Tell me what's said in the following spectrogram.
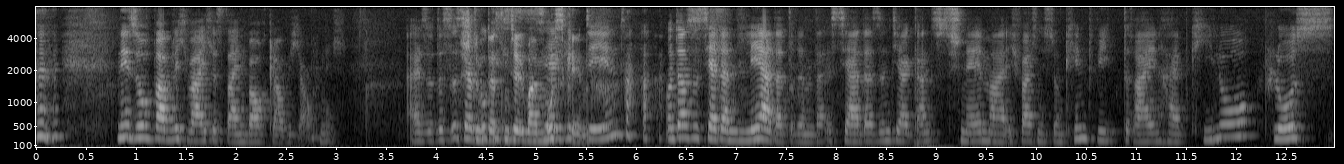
Nee, so wabbelig weich ist dein Bauch, glaube ich, auch nicht. Also das ist ja Stimmt, das wirklich sind ja überall sehr Muskeln. gedehnt. Und das ist ja dann leer da drin. Da ist ja, da sind ja ganz schnell mal, ich weiß nicht, so ein Kind wiegt dreieinhalb Kilo plus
